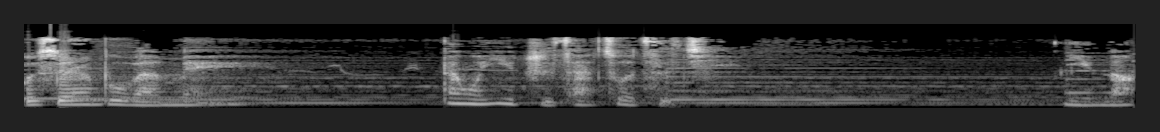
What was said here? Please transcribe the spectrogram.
我虽然不完美，但我一直在做自己。你呢？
